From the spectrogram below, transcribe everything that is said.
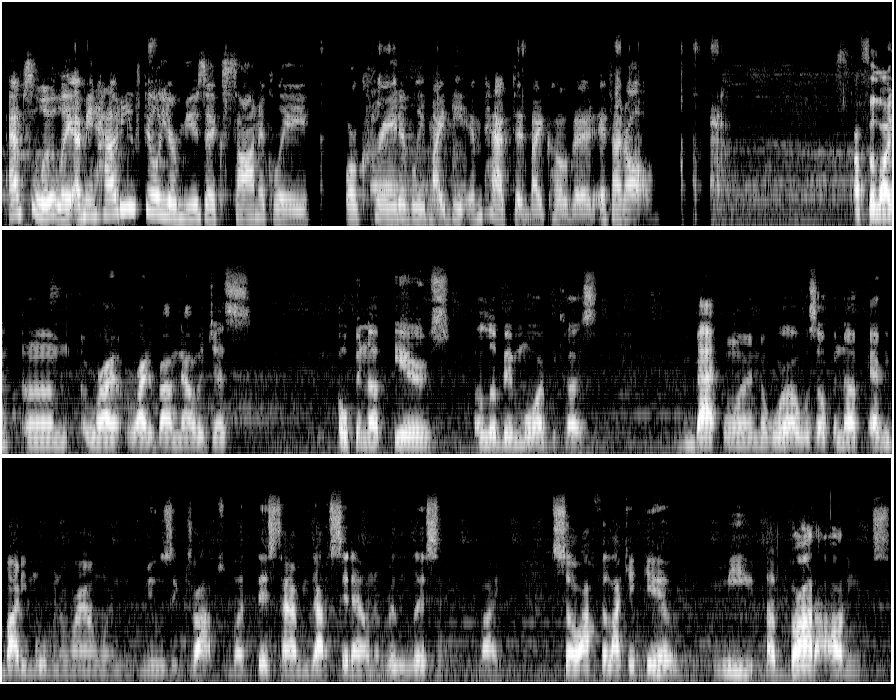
Absolutely. I mean, how do you feel your music sonically or creatively might be impacted by COVID, if at all? I feel like um, right right about now it just opened up ears a little bit more because back when the world was open up, everybody moving around when music drops. But this time you got to sit down and really listen. Like, so I feel like it give me a broader audience.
